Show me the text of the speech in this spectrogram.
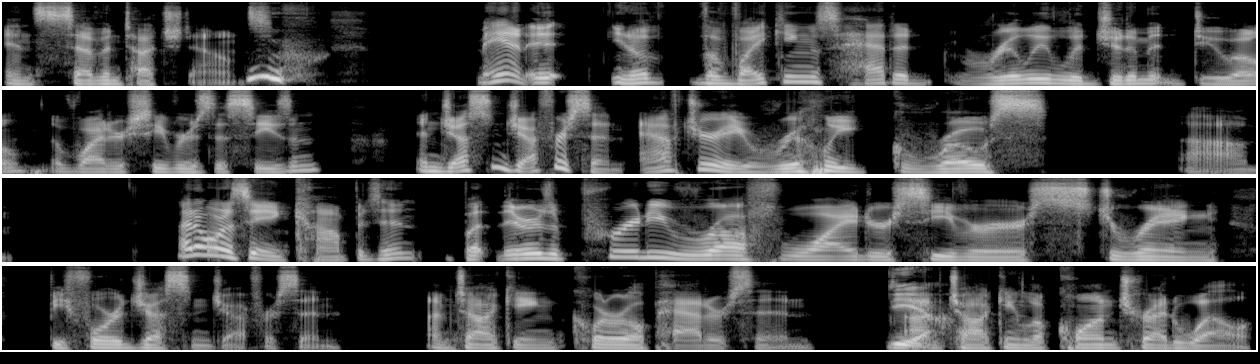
and seven touchdowns. Whew. Man, it you know the Vikings had a really legitimate duo of wide receivers this season, and Justin Jefferson, after a really gross um, I don't want to say incompetent, but there's a pretty rough wide receiver string before Justin Jefferson. I'm talking Cordell Patterson. Yeah, I'm talking Laquon Treadwell.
